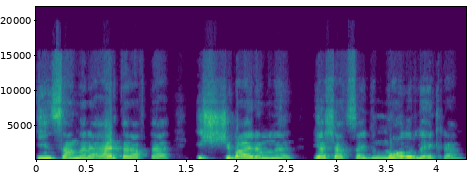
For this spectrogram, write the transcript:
insanlara her tarafta işçi bayramını yaşatsaydı ne olurdu Ekrem?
